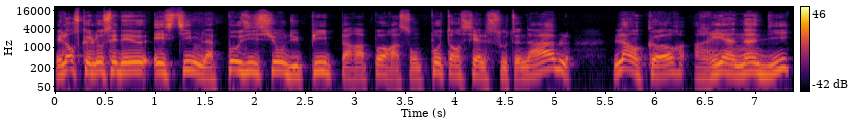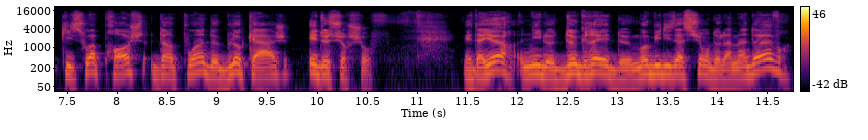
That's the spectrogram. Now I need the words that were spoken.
Et lorsque l'OCDE estime la position du PIB par rapport à son potentiel soutenable, là encore, rien n'indique qu'il soit proche d'un point de blocage et de surchauffe. Et d'ailleurs, ni le degré de mobilisation de la main-d'œuvre,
